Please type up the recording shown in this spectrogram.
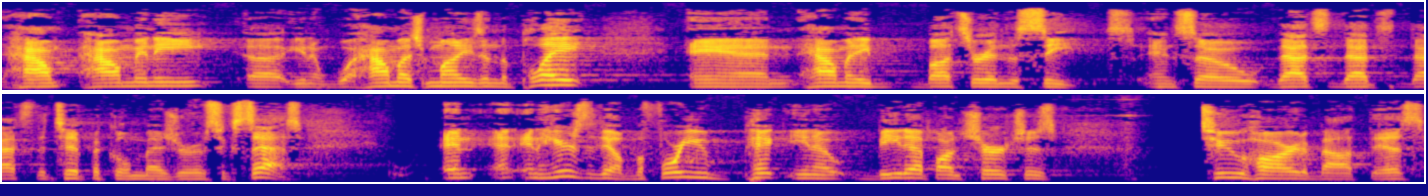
how how many uh, you know how much money's in the plate and how many butts are in the seats, and so that's that's that's the typical measure of success. And, and and here's the deal: before you pick you know beat up on churches too hard about this.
